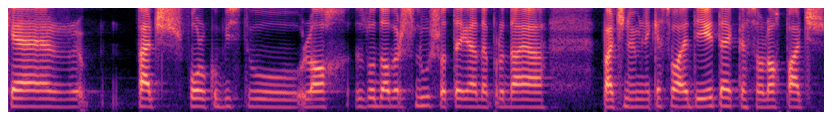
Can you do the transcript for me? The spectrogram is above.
ker pač folk v bistvu lahko zelo dobro sluša tega, da prodaja pač ne vem, neke svoje diete, ki so lahko pač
